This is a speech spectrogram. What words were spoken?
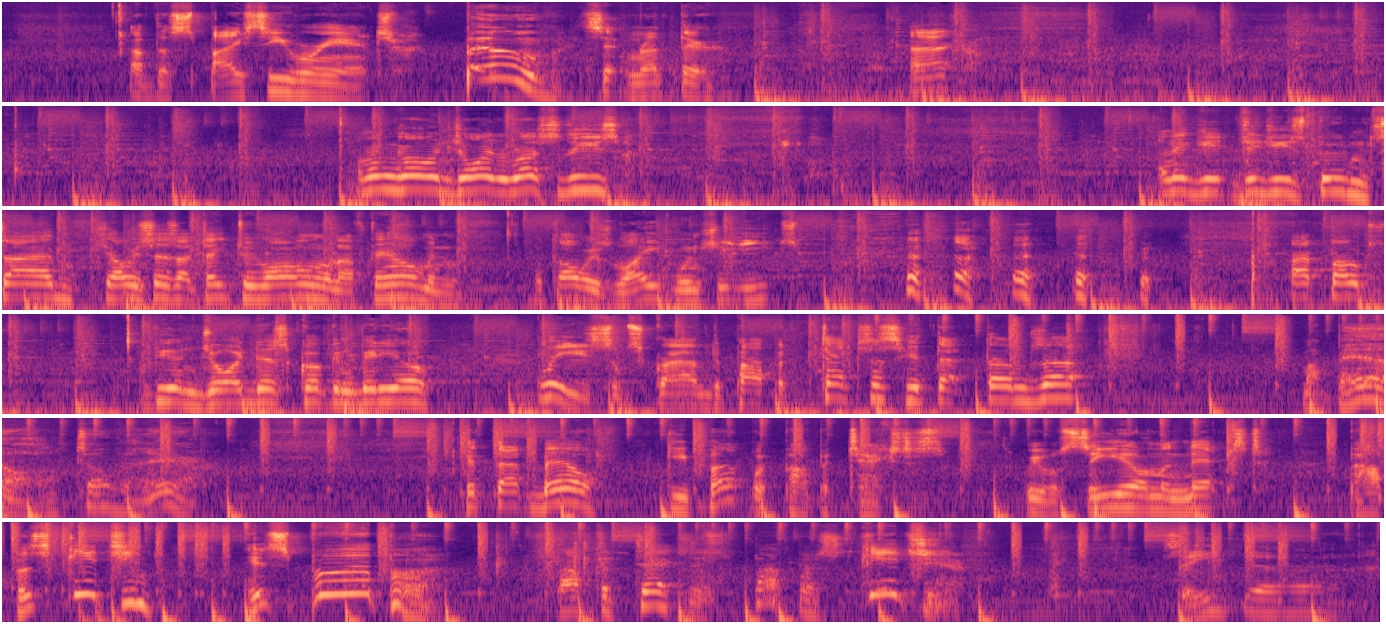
of the spicy ranch, boom, sitting right there. All right. I'm gonna go enjoy the rest of these. I need to get Gigi's food inside. She always says I take too long when I film and it's always late when she eats. Alright folks, if you enjoyed this cooking video, please subscribe to Papa Texas. Hit that thumbs up. My bell, it's over there. Hit that bell. Keep up with Papa Texas. We will see you on the next Papa's Kitchen. It's Papa. Papa Texas, Papa's Kitchen. See ya.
